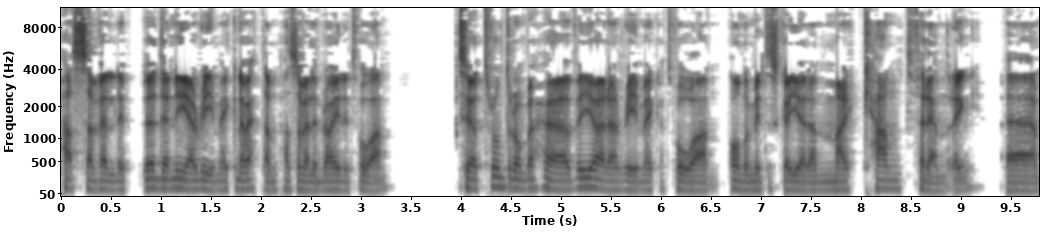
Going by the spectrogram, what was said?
passar väldigt, eh, den nya remaken av ettan passar väldigt bra in i tvåan. Så jag tror inte de behöver göra en remake av tvåan om de inte ska göra en markant förändring. Eh,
